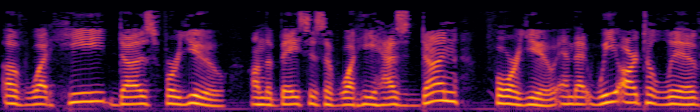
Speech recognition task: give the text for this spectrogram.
of what He does for you, on the basis of what He has done for you, and that we are to live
